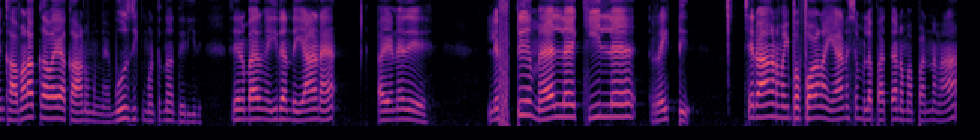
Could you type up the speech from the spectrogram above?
என் கமலாக்காவையா காணுமுங்க. மியூசிக் மட்டும்தான் தெரியுது. சரி பாருங்க. இது அந்த யானை. அது என்னது? லெஃப்ட்டு மேலே கீழே ரைட்டு சரி வாங்க. நம்ம இப்போ போகலாம். யானை சிம்பிளை பார்த்தா நம்ம பண்ணலாம்.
